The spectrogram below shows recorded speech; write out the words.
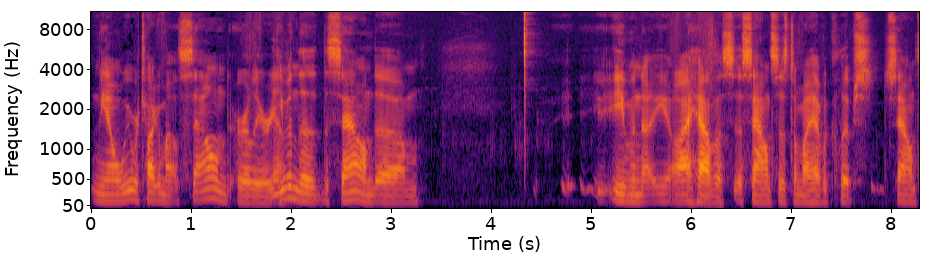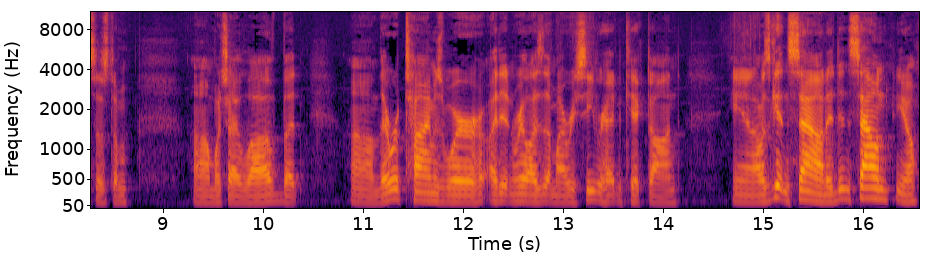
you know we were talking about sound earlier. Yeah. Even the the sound. Um, even uh, you know, I have a, a, sound system. I have a Klipsch sound system, um, which I love. But um, there were times where I didn't realize that my receiver hadn't kicked on, and I was getting sound. It didn't sound, you know,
